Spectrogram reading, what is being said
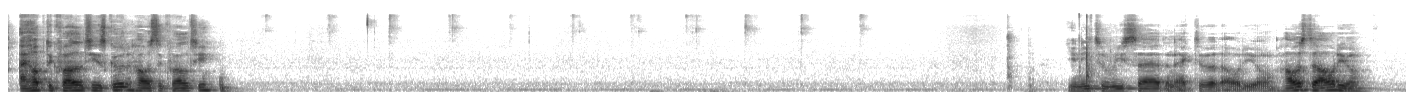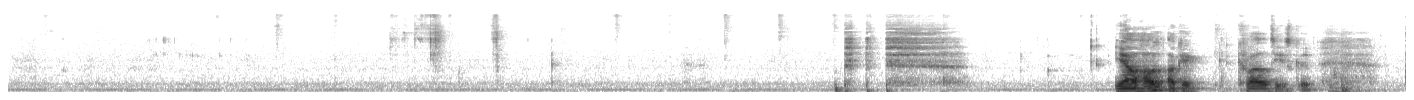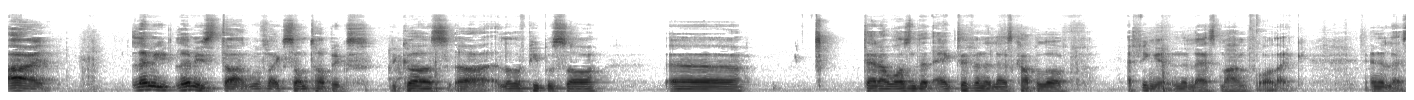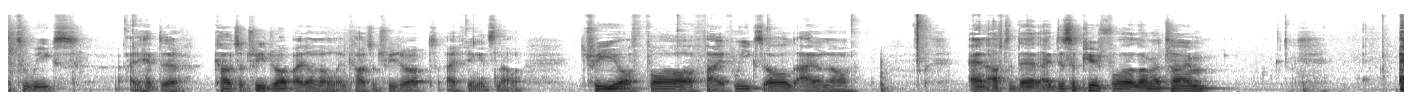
I hope the quality is good. How is the quality? You need to reset and activate audio. How is the audio? Yeah, how okay, quality is good. Alright. Let me let me start with like some topics because uh, a lot of people saw uh, that I wasn't that active in the last couple of I think in the last month or like in the last two weeks. I had the Culture III drop. I don't know when Culture III dropped. I think it's now three or four or five weeks old. I don't know. And after that, I disappeared for a longer time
